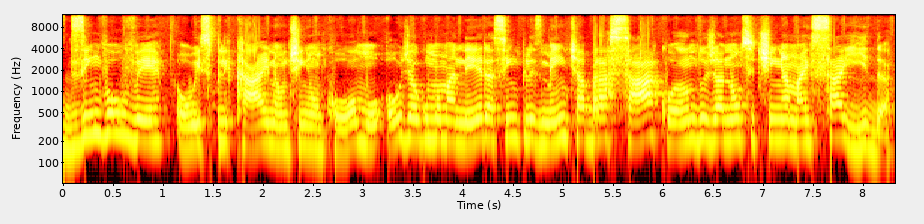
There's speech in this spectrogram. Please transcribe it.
desenvolver ou explicar e não tinham como, ou de alguma maneira simplesmente abraçar quando já não se tinha mais saída.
